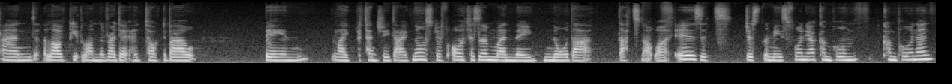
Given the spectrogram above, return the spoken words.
and a lot of people on the Reddit had talked about being like potentially diagnosed with autism when they know that that's not what it is. It's just the misophonia component. component.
